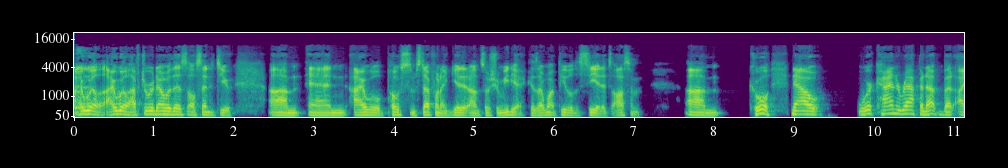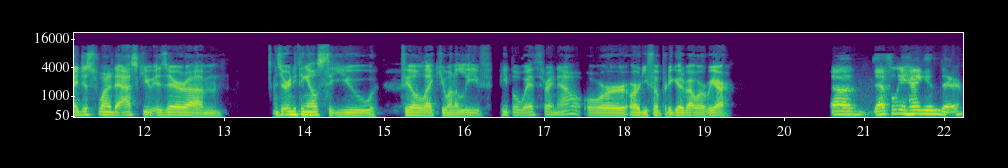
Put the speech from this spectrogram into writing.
I will. I will. After we're done with this, I'll send it to you. Um, and I will post some stuff when I get it on social media because I want people to see it. It's awesome. Um, cool. Now we're kind of wrapping up, but I just wanted to ask you: Is there um, is there anything else that you feel like you want to leave people with right now, or or do you feel pretty good about where we are? uh, definitely hang in there.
